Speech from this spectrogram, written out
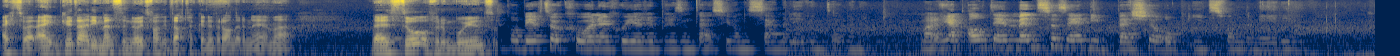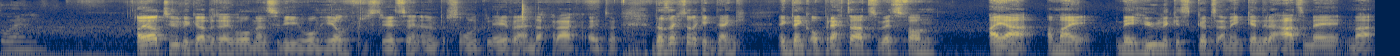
Echt waar. En ik weet dat je die mensen nooit van gedachten kunnen veranderen, hè, maar dat is zo vermoeiend. probeert ook gewoon een goede representatie van de samenleving te hebben. Hè. Maar er gaan altijd mensen zijn die bashen op iets van de media. Gewoon... Ah ja, tuurlijk. Ja, er zijn gewoon mensen die gewoon heel gefrustreerd zijn in hun persoonlijk leven en dat graag uiten. Dat is echt wat ik denk. Ik denk oprecht dat het zo is van... Ah ja, amai, mijn huwelijk is kut en mijn kinderen haten mij, maar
